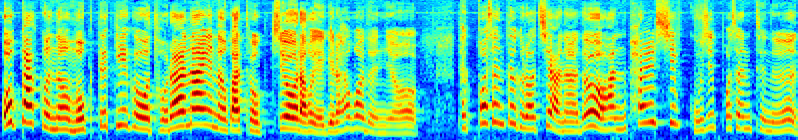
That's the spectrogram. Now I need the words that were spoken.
오카쿠노 목적이고 도라나이노가 독주라고 얘기를 하거든요. 100% 그렇지 않아도 한 80, 90%는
